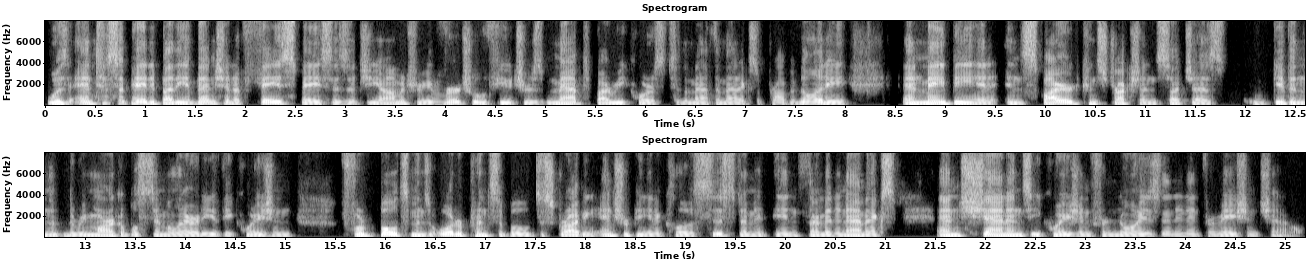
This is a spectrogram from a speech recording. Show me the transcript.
was anticipated by the invention of phase space as a geometry of virtual futures mapped by recourse to the mathematics of probability and may be an inspired construction such as given the remarkable similarity of the equation for Boltzmann's order principle describing entropy in a closed system in thermodynamics and Shannon's equation for noise in an information channel.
